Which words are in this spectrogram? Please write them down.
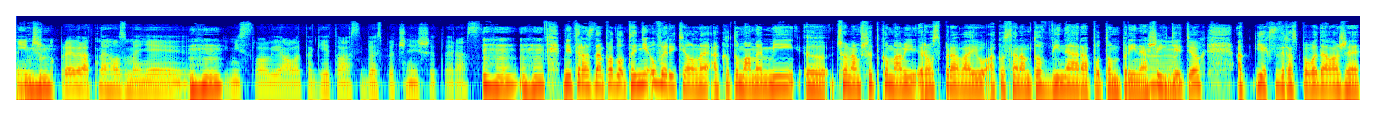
Nič uh-huh. prevratného sme nevymysleli, uh-huh. ale tak je to asi bezpečnejšie teraz. Uh-huh. Mne teraz napadlo, to je neuveriteľné, ako to máme my, e, čo nám všetko mami rozprávať rozprávajú, ako sa nám to vynára potom pri našich mm-hmm. deťoch. A jak si teraz povedala, že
